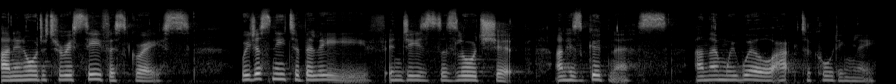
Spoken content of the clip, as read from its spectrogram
And in order to receive this grace, we just need to believe in Jesus' lordship and his goodness, and then we will act accordingly.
